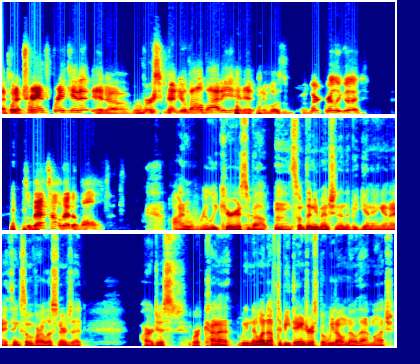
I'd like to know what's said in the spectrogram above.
I put a trans brake in it in a reverse manual valve body, and it, it was it worked really good. So that's how that evolved. I'm really curious yeah. about something you mentioned in the beginning, and I think some of our listeners that are just we're kind of we know enough to be dangerous, but we don't know that much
